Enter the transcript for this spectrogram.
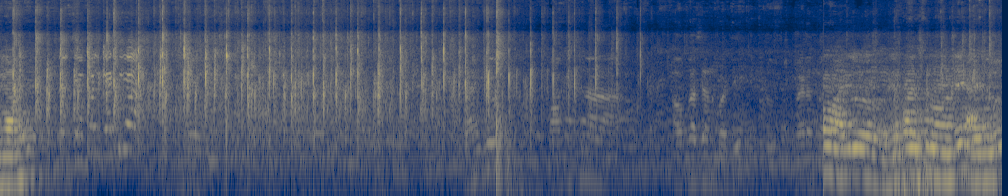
గారు అవకాశాన్ని బట్టి ఇప్పుడు మేడం ఐదు ఏర్పరుస్తున్నామండి ఐదులు.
